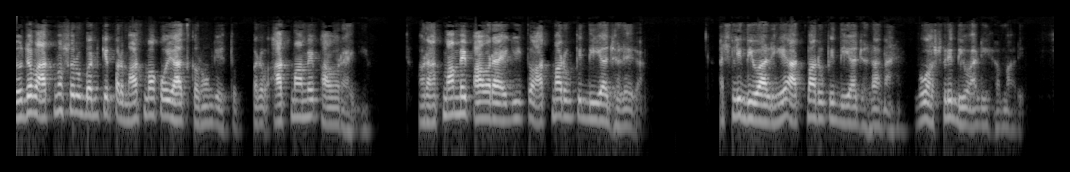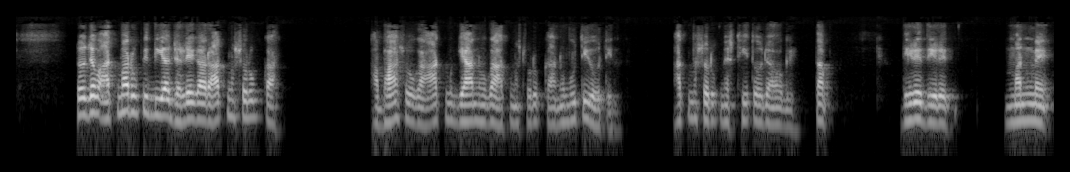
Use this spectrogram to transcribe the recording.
तो जब आत्मा स्वरूप बन के परमात्मा को याद करोगे तो पर आत्मा में पावर आएगी। और आत्मा में पावर आएगी तो आत्मा रूपी दिया जलेगा। असली दिवाली है आत्मा रूपी दिया जलाना है, वो असली दिवाली है हमारी। तो जब आत्मा रूपी दिया जलेगा और आत्म स्वरूप का आभास होगा, आत्मज्ञान होगा आत्म स्वरूप का अनुभूति होती आत्म स्वरूप में स्थित हो जाओगे, तब धीरे धीरे मन में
